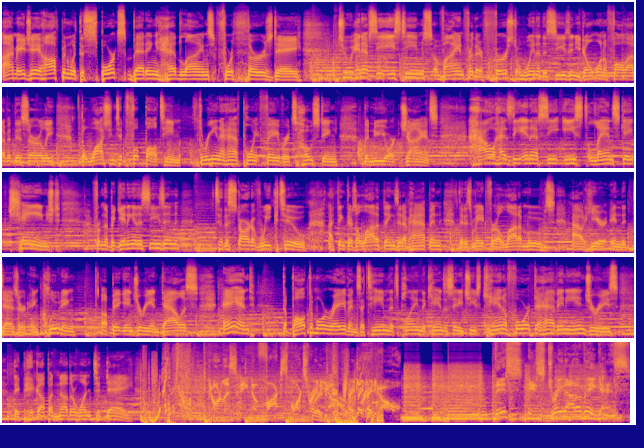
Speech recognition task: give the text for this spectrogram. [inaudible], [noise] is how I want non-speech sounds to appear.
I'm AJ Hoffman with the sports betting headlines for Thursday. Two NFC East teams vying for their first win of the season. You don't want to fall out of it this early. The Washington football team, three and a half point favorites, hosting the New York Giants. How has the NFC East landscape changed from the beginning of the season to the start of week two. I think there's a lot of things that have happened that has made for a lot of moves out here in the desert, including a big injury in Dallas and the Baltimore Ravens, a team that's playing the Kansas City Chiefs, can't afford to have any injuries. They pick up another one today. You're listening to Fox Sports Radio. Radio. This is Straight Out of Vegas.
